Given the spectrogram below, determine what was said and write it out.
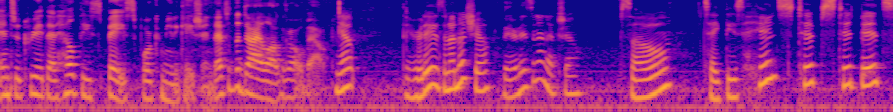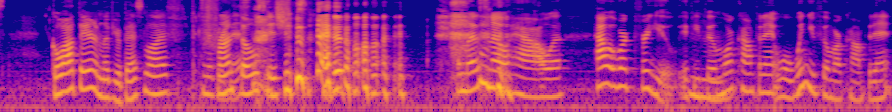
And to create that healthy space for communication. That's what the dialogue is all about. Yep. There it is in a nutshell. There it is in a nutshell. So take these hints, tips, tidbits, go out there and live your best life. Confront best those life. issues head on. And let us know how how it worked for you. If you feel more confident, well, when you feel more confident,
